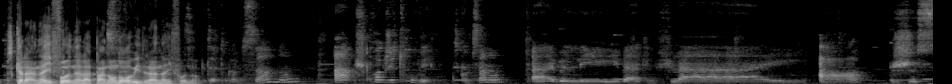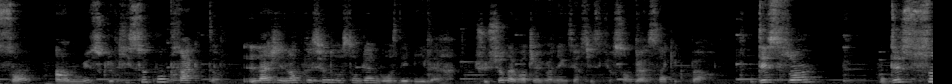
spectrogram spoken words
Parce qu'elle a un iPhone, elle n'a pas un Android, elle a un iPhone. Je sens un muscle qui se contracte. Là, j'ai l'impression de ressembler à une grosse débile. Je suis sûre d'avoir déjà eu un exercice qui ressemblait à ça quelque part. Des sons, des sons.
